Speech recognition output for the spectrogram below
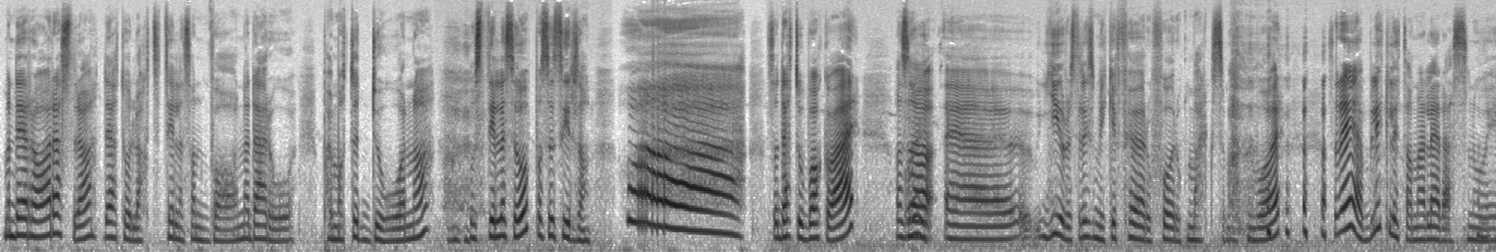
Men det rareste da, det er at hun har lagt til en sånn vane der hun på en måte dåner. Hun stiller seg opp, og så sier hun sånn Åh! Så detter hun bakover. Og så eh, gir hun seg liksom ikke før hun får oppmerksomheten vår. Så det er blitt litt annerledes nå i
